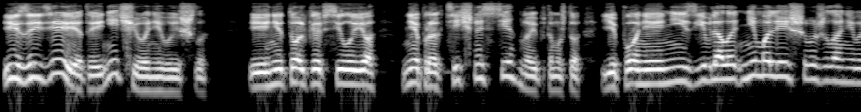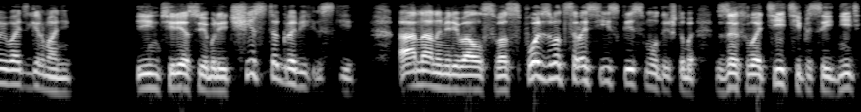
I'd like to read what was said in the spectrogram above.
Из идеи этой ничего не вышло, и не только в силу ее непрактичности, но и потому, что Япония не изъявляла ни малейшего желания воевать с Германией и интересы ее были чисто грабительские. Она намеревалась воспользоваться российской смутой, чтобы захватить и присоединить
